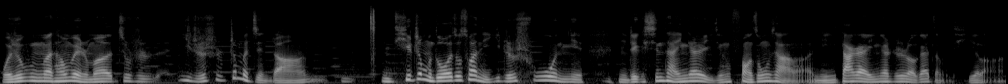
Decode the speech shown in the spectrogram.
我就不明白他们为什么就是一直是这么紧张。你你踢这么多，就算你一直输，你你这个心态应该是已经放松下了，你大概应该知道该怎么踢了，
